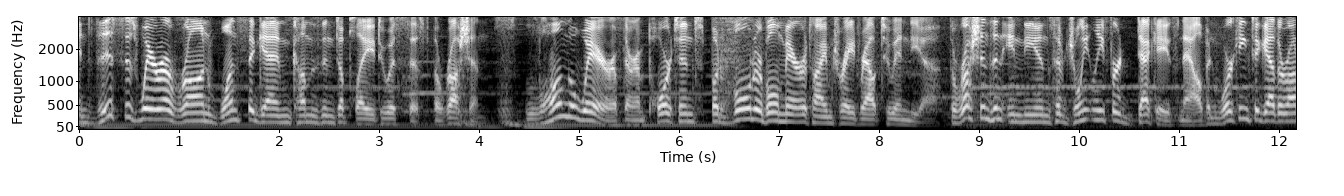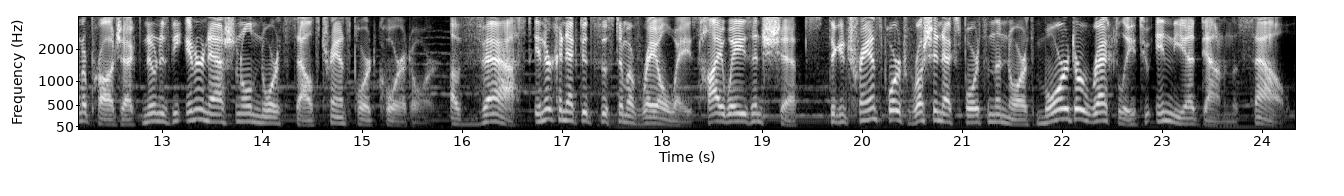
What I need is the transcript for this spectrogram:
And this is where Iran once again comes into play to assist the Russians. Long aware of their important but vulnerable maritime trade route to India, the Russians and Indians have jointly for decades now been working together on a project known as the International North-South Transport Corridor, a vast interconnected system of railways, highways, and ships that can transport Russian exports in the north more directly to India down in the south.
